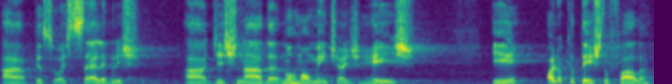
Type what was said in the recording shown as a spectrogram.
a pessoas célebres, a, destinada normalmente aos reis. E olha o que o texto fala:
